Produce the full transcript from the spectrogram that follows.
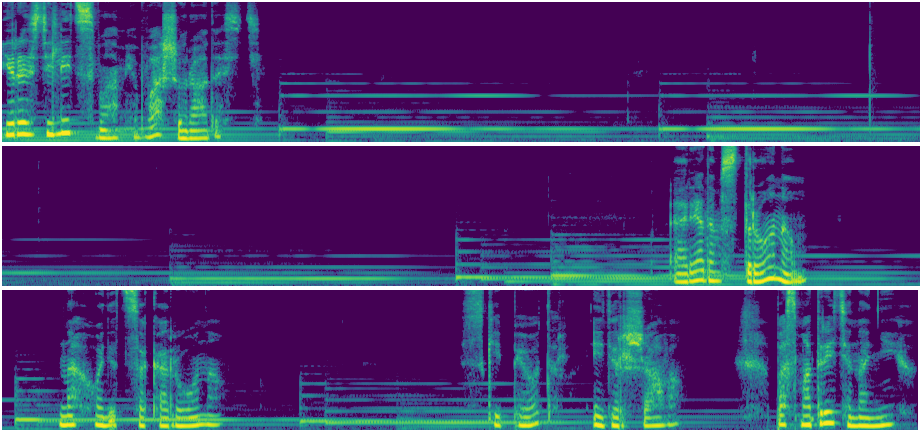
и разделить с вами вашу радость. Рядом с троном находится корона, скипетр и держава. Посмотрите на них,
